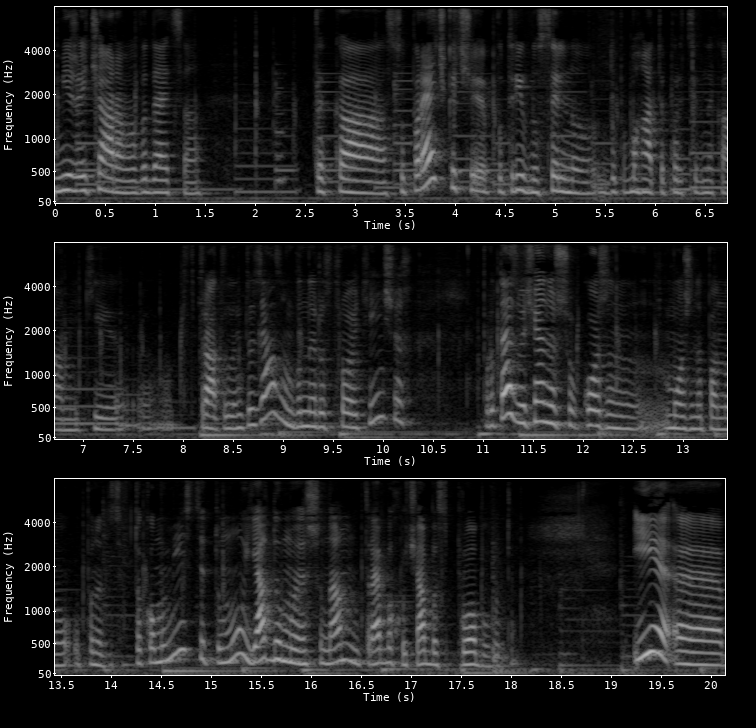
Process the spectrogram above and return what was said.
між HR ведеться така суперечка, чи потрібно сильно допомагати працівникам, які е, втратили ентузіазм, вони розстроють інших. Проте, звичайно, що кожен може, напевно, опинитися в такому місці, тому я думаю, що нам треба хоча б спробувати. І е,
